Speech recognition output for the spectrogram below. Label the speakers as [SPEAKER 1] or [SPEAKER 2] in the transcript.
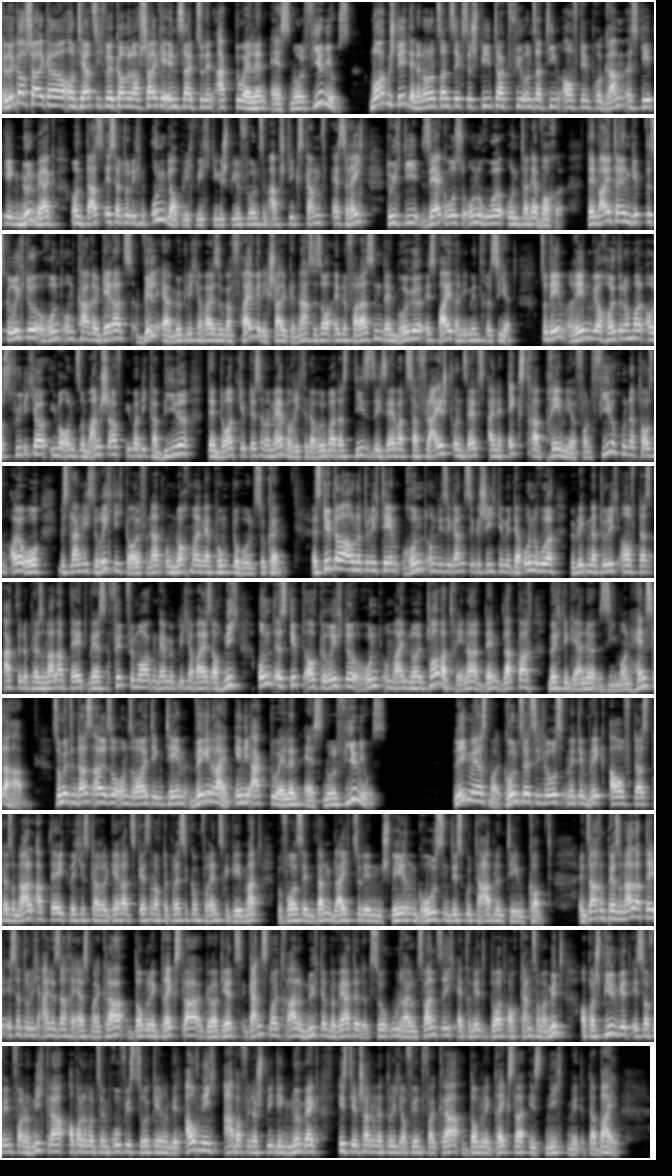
[SPEAKER 1] Glück auf Schalke und herzlich willkommen auf Schalke Insight zu den aktuellen S04 News. Morgen steht der 29. Spieltag für unser Team auf dem Programm. Es geht gegen Nürnberg und das ist natürlich ein unglaublich wichtiges Spiel für uns im Abstiegskampf. Es recht durch die sehr große Unruhe unter der Woche. Denn weiterhin gibt es Gerüchte rund um Karel Geratz. Will er möglicherweise sogar freiwillig Schalke nach Saisonende verlassen? Denn Brügge ist weit an ihm interessiert. Zudem reden wir auch heute nochmal ausführlicher über unsere Mannschaft, über die Kabine, denn dort gibt es immer mehr Berichte darüber, dass diese sich selber zerfleischt und selbst eine extra Prämie von 400.000 Euro bislang nicht so richtig geholfen hat, um nochmal mehr Punkte holen zu können. Es gibt aber auch natürlich Themen rund um diese ganze Geschichte mit der Unruhe. Wir blicken natürlich auf das aktuelle Personalupdate. Wer ist fit für morgen, wer möglicherweise auch nicht. Und es gibt auch Gerüchte rund um einen neuen Torwarttrainer, denn Gladbach möchte gerne Simon Hensler haben. Somit sind das also unsere heutigen Themen. Wir gehen rein in die aktuellen S04 News. Legen wir erstmal grundsätzlich los mit dem Blick auf das Personalupdate, welches Karel Geratz gestern auf der Pressekonferenz gegeben hat, bevor es eben dann gleich zu den schweren, großen, diskutablen Themen kommt. In Sachen Personalupdate ist natürlich eine Sache erstmal klar. Dominik Drexler gehört jetzt ganz neutral und nüchtern bewertet zur U23. Er trainiert dort auch ganz normal mit. Ob er spielen wird, ist auf jeden Fall noch nicht klar. Ob er nochmal zu den Profis zurückkehren wird, auch nicht. Aber für das Spiel gegen Nürnberg ist die Entscheidung natürlich auf jeden Fall klar. Dominik Drexler ist nicht mit dabei.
